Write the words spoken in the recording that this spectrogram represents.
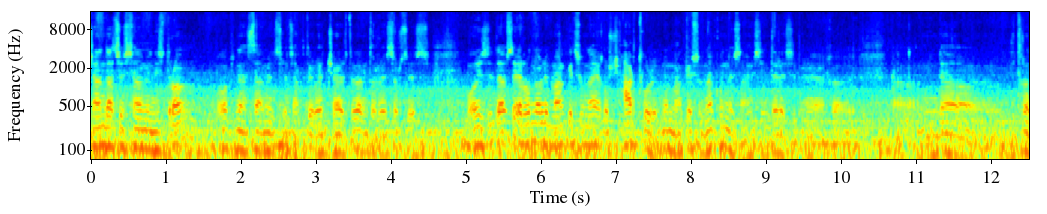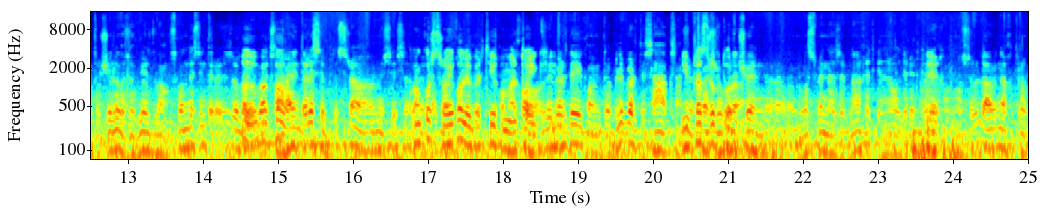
ჯანდაცვის სამინისტრო, ოფინანს სამინისტროც აქტიურად ჩაერთვება, იმიტომ რესურსებს მოიზიდავს. ეროვნული ბანკიც უნდა იყოს ჩართული, ნუ ბანკის უნდა ქონდეს ამის ინტერესი. ხა და ვთქვათ რომ შეიძლება ზოგიერთ ბანკს კონდეს ინტერესი, ზოგიერთ ბანკს არ აინტერესებდეს რა ამის ეს. კონკურსი რო იყო ლიბერტი იყო მარტო იქ. ხო, ლიბერტი იყო, იმიტომ ლიბერტი სააქს ამ ინფრასტრუქტურა ჩვენ მოსმენაზე ნახეთ გენერალ დირექტორი ხო მოსულ და ვინახეთ რომ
